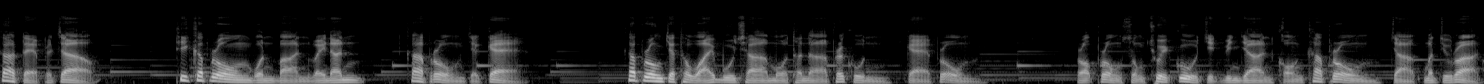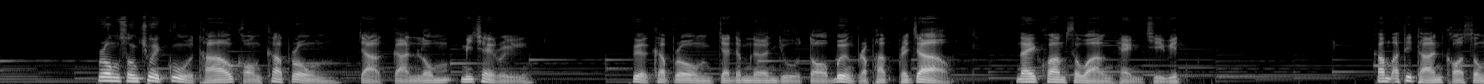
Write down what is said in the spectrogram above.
ข้าแต่พระเจ้า ที่ข้าพระองค์บนบานไว้นั้น ข้าพระองค์จะแก้ ข้าพระองค์จะถวายบูชาโมทนาพระคุณแก่พระองค์ เพราะพระองค์ทรงช่วยกู้จิตวิญญาณของข้าพระองค์จากมัจจุราช พระองค์ทรงช่วยกู้เท้าของข้าพระองค์จากการล้มมิใช่หรือ เพื่อข้าพระองค์จะดำเนินอยู่ต่อเบื้องประพักพระเจ้า ในความสว่างแห่งชีวิตคำอธิษฐานขอทรง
